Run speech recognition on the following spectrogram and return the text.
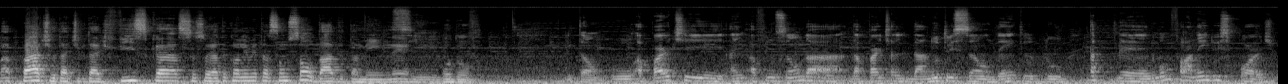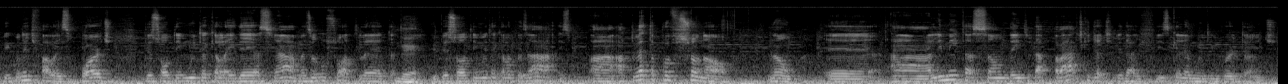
a prática da atividade física associada com alimentação saudável também, né, Sim. Rodolfo? Então, o, a parte, a, a, função da, da parte da nutrição dentro do, da, é, não vamos falar nem do esporte, porque quando a gente fala esporte, o pessoal tem muito aquela ideia assim, ah, mas eu não sou atleta. É. E o pessoal tem muito aquela coisa, ah, atleta profissional. Não, é, a alimentação dentro da prática de atividade física é muito importante.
